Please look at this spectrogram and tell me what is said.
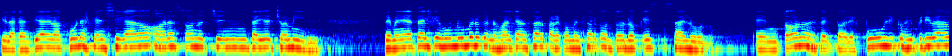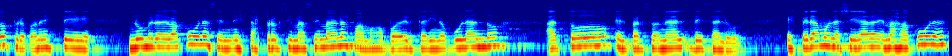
que la cantidad de vacunas que han llegado ahora son 88.000, de manera tal que es un número que nos va a alcanzar para comenzar con todo lo que es salud en todos los efectores públicos y privados, pero con este número de vacunas en estas próximas semanas vamos a poder estar inoculando a todo el personal de salud. Esperamos la llegada de más vacunas,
